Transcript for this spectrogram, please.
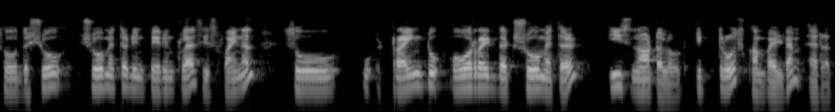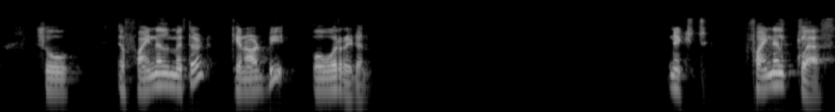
So the show show method in parent class is final. So trying to override that show method is not allowed. It throws compile time error. So a final method cannot be overridden. Next, final class.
